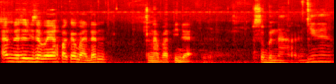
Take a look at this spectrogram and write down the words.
kan biasa bisa bayar pakai badan. Kenapa tidak? Sebenarnya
